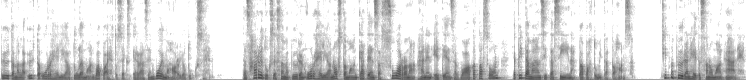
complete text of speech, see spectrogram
pyytämällä yhtä urheilijaa tulemaan vapaaehtoiseksi erääseen voimaharjoitukseen. Tässä harjoituksessa mä pyydän urheilijaa nostamaan kätensä suorana hänen eteensä vaakatasoon ja pitämään sitä siinä, tapahtui mitä tahansa. Sitten mä pyydän heitä sanomaan ääneen.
